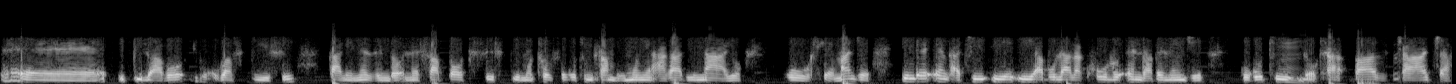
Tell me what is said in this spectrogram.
eh impilo yabo yokuba sidisi kanye nezinto ne-support system utholise ukuthi mhlawumbe umunye akabi nayo kuhle. Manje into engathi iyabulala kakhulu endabeni enje ukuthi lokha bazijaja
